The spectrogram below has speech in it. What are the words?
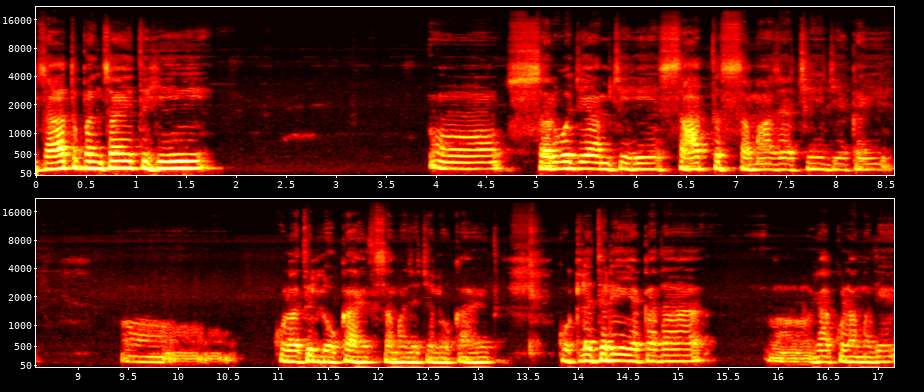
जात पंचायत ही सर्व जे आमचे हे सात समाजाचे जे काही कुळातील लोक आहेत समाजाचे लोक आहेत कुठल्या तरी एखादा ह्या कुळामध्ये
